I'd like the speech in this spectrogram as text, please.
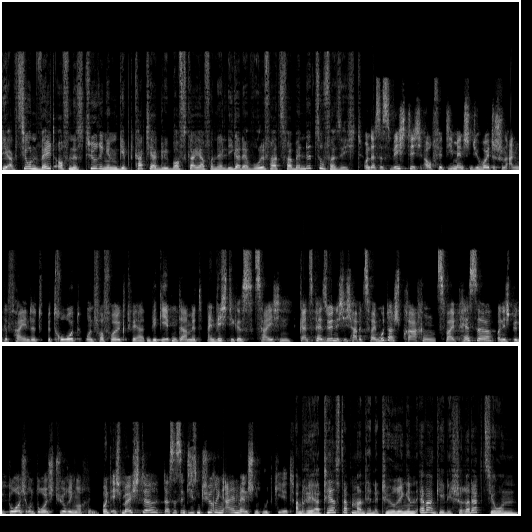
Die Aktion Weltoffenes Thüringen gibt Katja Glibowskaja von der Liga der Wohlfahrtsverbände Zuversicht. Und das ist wichtig auch für die Menschen, die heute schon angefeindet, bedroht und verfolgt werden. Wir geben damit ein wichtiges Zeichen. Ganz persönlich, ich habe zwei Muttersprachen, zwei Pässe und ich bin durch und durch Thüringerin. Und ich möchte, dass es in diesem Thüringen allen Menschen gut geht. Andrea Terstappen, Antenne Thüringen, evangelische Redaktion.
